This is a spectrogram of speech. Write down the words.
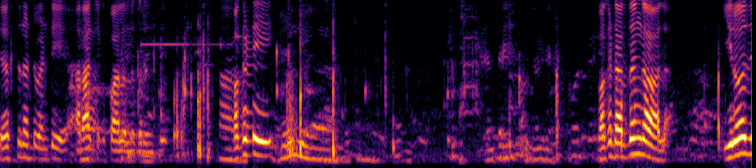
చేస్తున్నటువంటి అరాచక పాలన గురించి. ఒకటి ఒకటి అర్థం కావాలా? ఈరోజు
